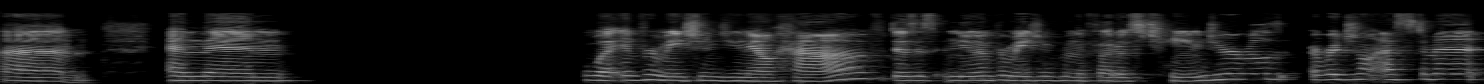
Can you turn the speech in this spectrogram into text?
Um, and then what information do you now have? Does this new information from the photos change your original estimate?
